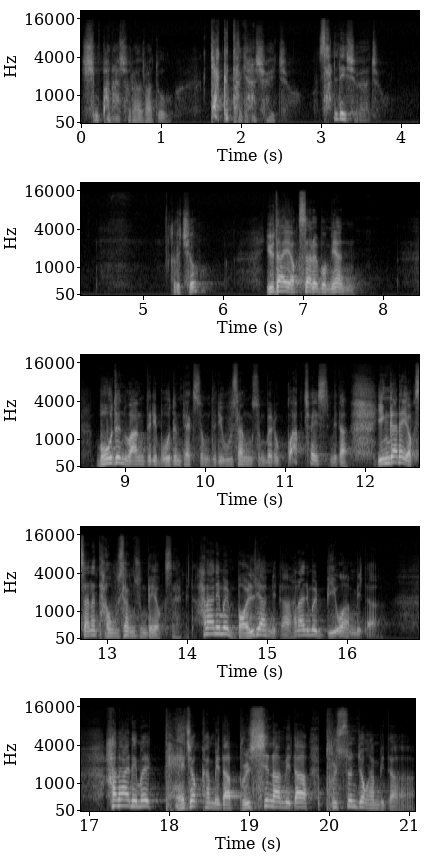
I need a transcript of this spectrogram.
심판하셔라도 깨끗하게 하셔야죠. 살리셔야죠. 그렇죠? 유다의 역사를 보면 모든 왕들이 모든 백성들이 우상숭배로 꽉 차 있습니다. 인간의 역사는 다 우상숭배 역사입니다. 하나님을 멀리합니다. 하나님을 미워합니다. 하나님을 대적합니다. 불신합니다. 불순종합니다.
